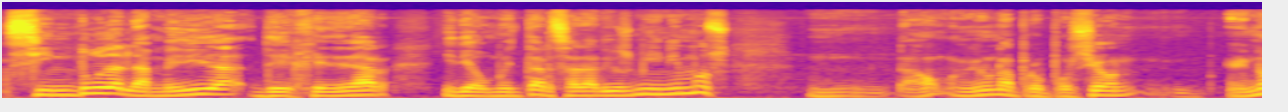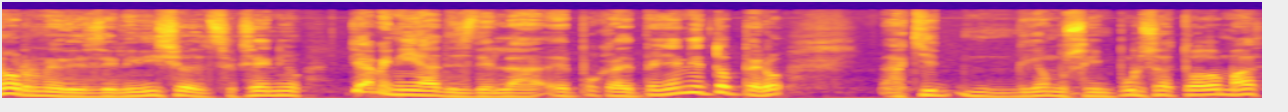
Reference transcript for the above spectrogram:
Sin duda la medida de generar y de aumentar salarios mínimos en una proporción enorme desde el inicio del sexenio, ya venía desde la época de Peña Nieto, pero aquí, mm, digamos, se impulsa todo más,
